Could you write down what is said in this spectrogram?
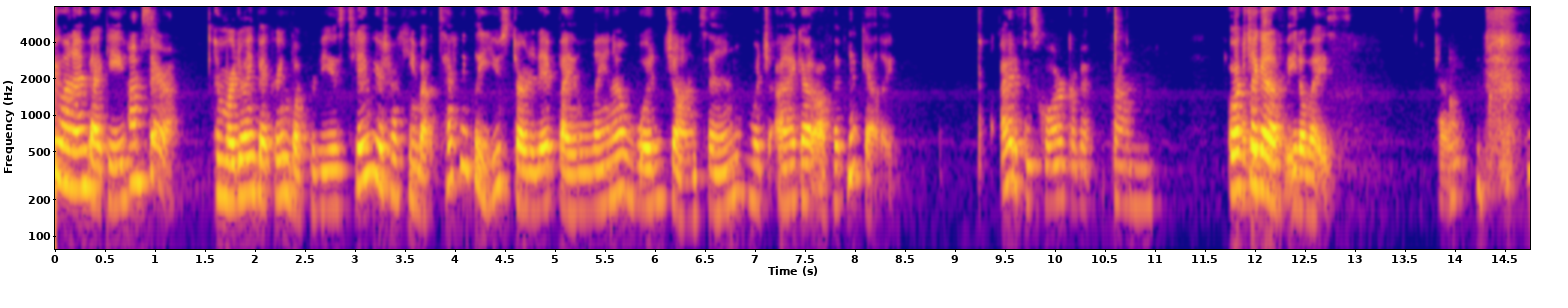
everyone, I'm Becky, I'm Sarah. and we're doing Bickering Book Reviews. Today we are talking about Technically You Started It by Lana Wood Johnson, which I got off of NetGalley. I had a physical arc of it from. Oh, actually, I got it off of Edelweiss. Sorry.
